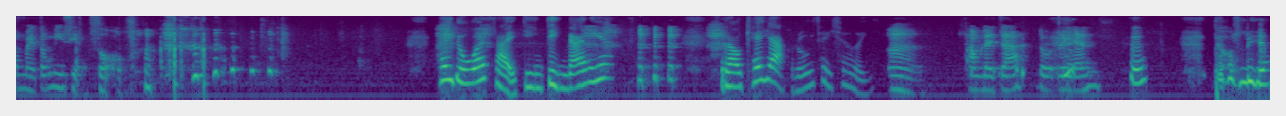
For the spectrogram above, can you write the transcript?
ทำไมต้องมีเสียงสอง ให้ดูว่าใส่จริง ๆ นะเนี่ย เราแค่อยากรู้เฉยอ่าทำอะไรจ๊ะ โดดเรียนๆโดดเรียน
